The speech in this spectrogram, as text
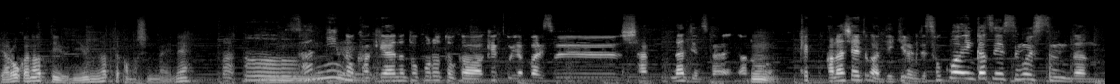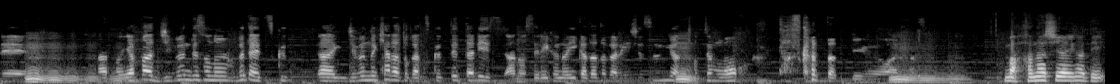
やろうかなっていう理由になったかもしれないね。あうんー。3人の掛け合いのところとかは結構やっぱりそういうしゃ、なんていうんですかね、あの、うん。結構話し合いとかできるんで、そこは円滑にすごい進んだんで、あの、やっぱ自分でその舞台作っあ自分のキャラとか作ってったり、あの、セリフの言い方とか練習するにはうん。とても助かったっていうのはあうんうんうります。ん。まあ話し合いがで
